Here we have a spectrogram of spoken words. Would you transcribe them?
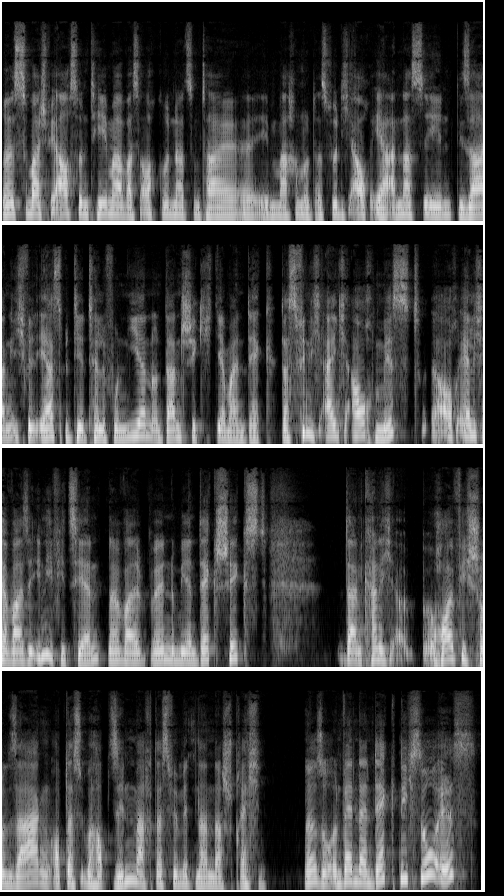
Das ist zum Beispiel auch so ein Thema, was auch Gründer zum Teil äh, eben machen und das würde ich auch eher anders sehen. Die sagen, ich will erst mit dir telefonieren und dann schicke ich dir mein Deck. Das finde ich eigentlich auch Mist, auch ehrlicherweise ineffizient, ne? weil wenn du mir ein Deck schickst, dann kann ich häufig schon sagen, ob das überhaupt Sinn macht, dass wir miteinander sprechen. Ne? So, und wenn dein Deck nicht so ist,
